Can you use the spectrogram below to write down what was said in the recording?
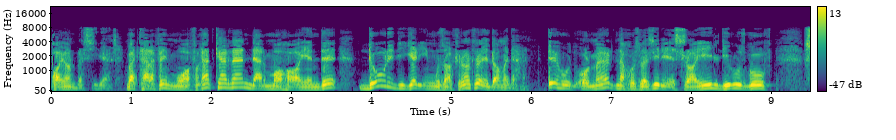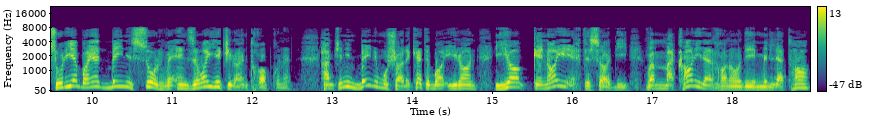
پایان رسیده است و طرفین موافقت کردند در ماه آینده دور دیگر این مذاکرات را ادامه دهند. اهود اولمرد نخست وزیر اسرائیل دیروز گفت سوریه باید بین صلح و انزوا یکی را انتخاب کند. همچنین بین مشارکت با ایران یا قنای اقتصادی و مکانی در خانواده ملت ها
